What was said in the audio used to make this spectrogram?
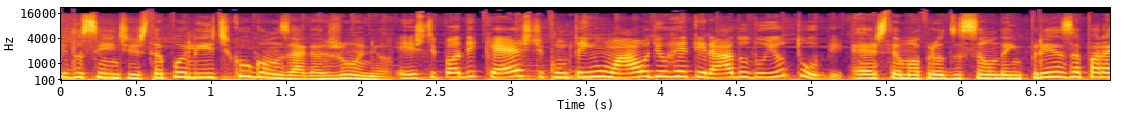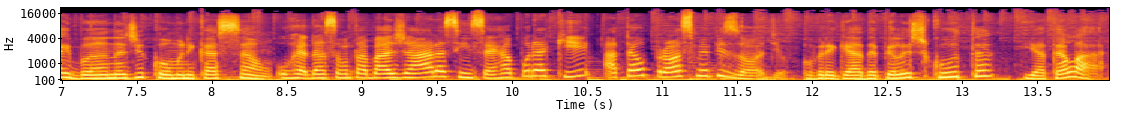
E do cientista político Gonzaga Júnior. Este podcast contém um áudio retirado do YouTube. Esta é uma produção da empresa paraibana de Comunicação. O Redação Tabajara se encerra por aqui. Até o próximo episódio. Obrigada pela escuta e até lá.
